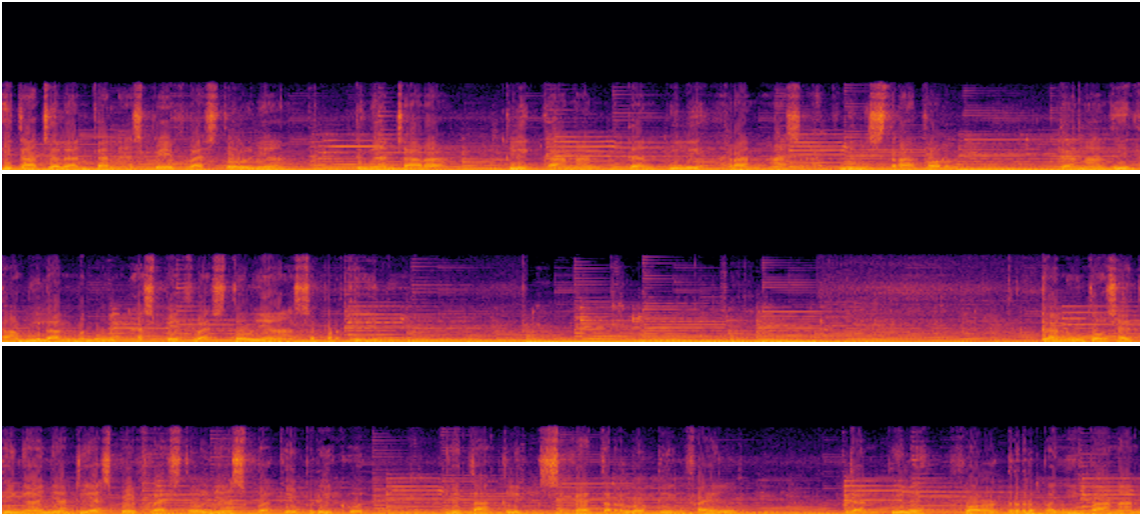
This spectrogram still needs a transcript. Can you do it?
Kita jalankan SP Flashtool-nya dengan cara klik kanan dan pilih Run as Administrator. Dan nanti tampilan menu SP Flashtool-nya seperti ini. Dan untuk settingannya di SP Flashtool-nya sebagai berikut. Kita klik scatter loading file dan pilih folder penyimpanan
